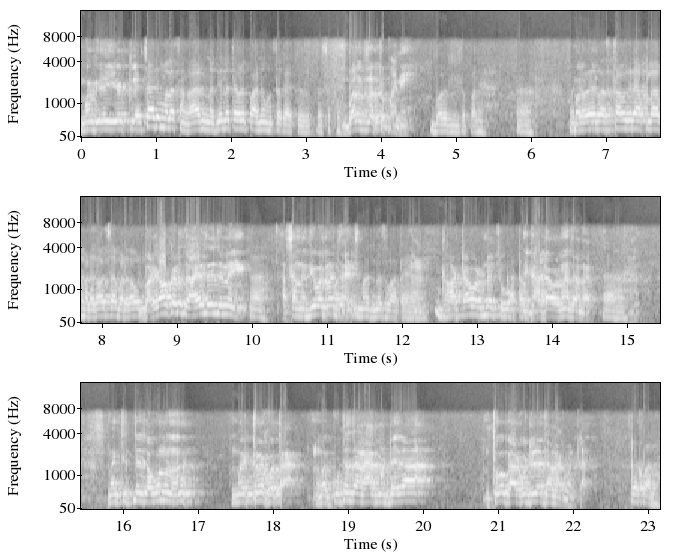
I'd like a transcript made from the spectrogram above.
मग एक याच्या आधी मला सांगा नदीला त्यावेळी पाणी होतं काय? कसं काय? बळद जातं पाणी. बळद होतं पाणी. हा. मग रस्ता वगैरे आपला भडगावचा भडगाव बडगावकडे जायचंच नाही. हा. असं नदीवरनं जायचं. मधनच वाट आहे हा. घाटावरनच घाटावर. घाटावरनं जाणार. हा हा. मग तिथनं जाऊन मग ट्रक होता. मग कुठं जाणार म्हटलं? तो गारगोटीला जाणार म्हटला. ट्रकवाला.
